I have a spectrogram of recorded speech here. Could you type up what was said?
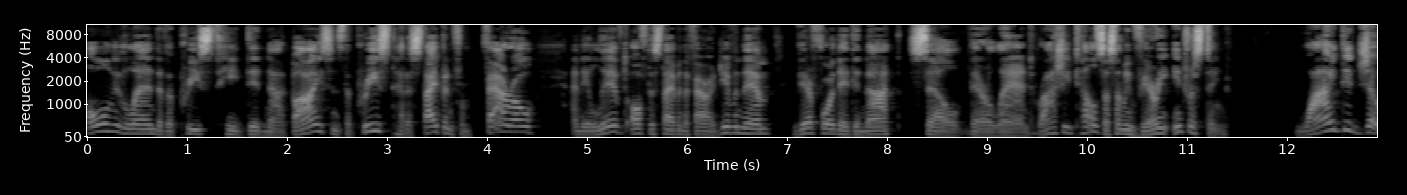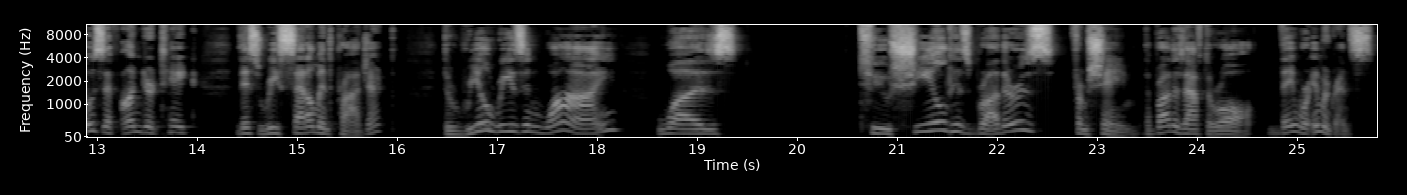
Only the land of the priest he did not buy, since the priest had a stipend from Pharaoh and they lived off the stipend the Pharaoh had given them. Therefore, they did not sell their land. Rashi tells us something very interesting. Why did Joseph undertake this resettlement project? The real reason why was to shield his brothers from shame. The brothers, after all, they were immigrants.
